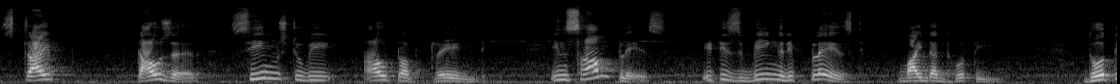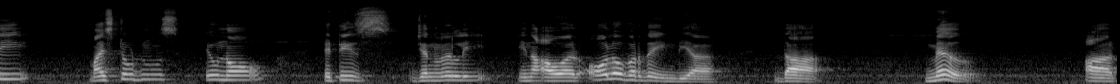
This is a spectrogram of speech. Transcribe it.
striped trouser seems to be out of trend. In some place, it is being replaced by the dhoti. Dhoti, my students, you know, it is generally in our all over the India, the male are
